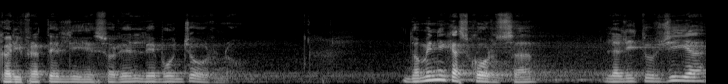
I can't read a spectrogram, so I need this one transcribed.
Cari fratelli e sorelle, buongiorno. Domenica scorsa la liturgia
